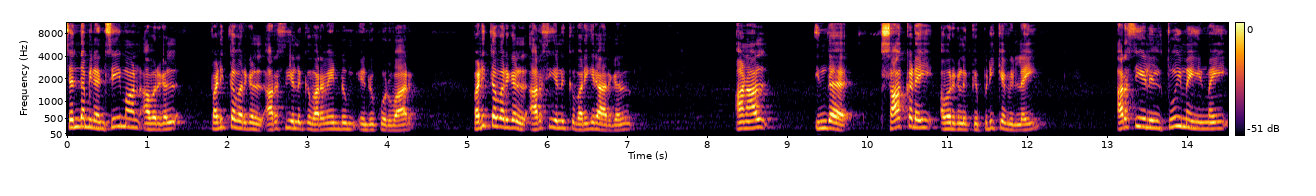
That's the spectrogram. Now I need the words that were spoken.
செந்தமிழன் சீமான் அவர்கள் படித்தவர்கள் அரசியலுக்கு வர வேண்டும் என்று கூறுவார். படித்தவர்கள் அரசியலுக்கு வருகிறார்கள். ஆனால் இந்த சாக்கடை அவர்களுக்கு பிடிக்கவில்லை. அரசியலில் தூய்மையின்மை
